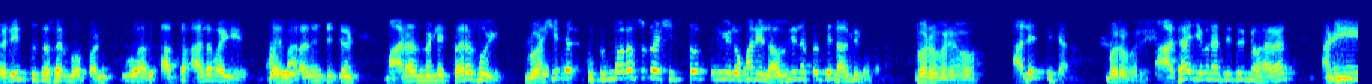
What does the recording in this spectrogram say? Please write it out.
करीन तुझं सर्व पण तू असं आलं पाहिजे. महाराजांचे जण महाराज म्हणले तरच होईल. अशी तर कुटुंबाला सुद्धा शिस्त पूर्वी लोकांनी लावली ना तर ते लागली लोकांना. बरोबर आहे हो. आलेच तिच्या. बरोबर आहे. माझ्या जीवनाची तुम्ही महाराज आणि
